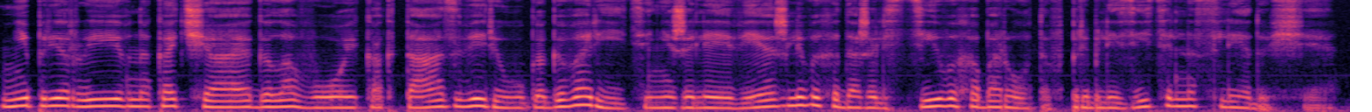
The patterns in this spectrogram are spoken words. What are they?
Непрерывно качая головой, как та зверюга, говорите, не жалея вежливых и даже льстивых оборотов, приблизительно следующее –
